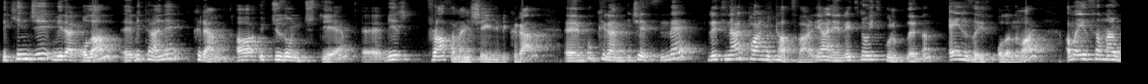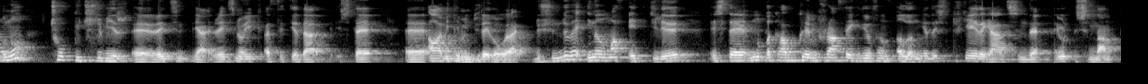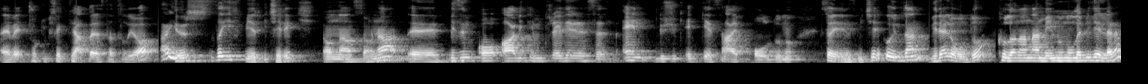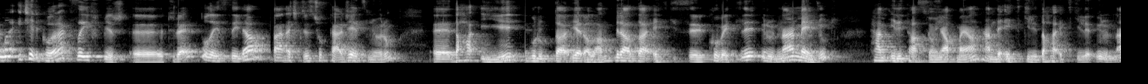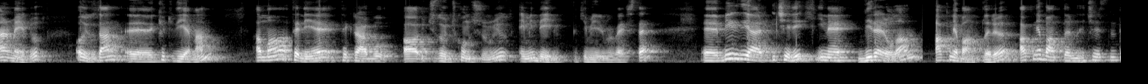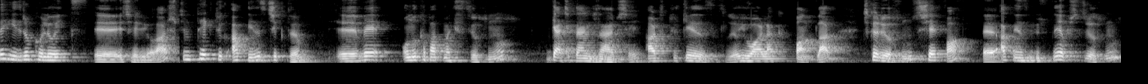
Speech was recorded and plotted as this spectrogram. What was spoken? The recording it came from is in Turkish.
İkinci viral olan e, bir tane krem A313 diye bir Fransa menşeili bir krem. Bu krem içerisinde retinal palmitat var. Yani retinoid gruplarının en zayıf olanı var. Ama insanlar bunu çok güçlü bir e, retin, yani retinoik asit ya da işte e, A vitamin türevi olarak düşündü ve inanılmaz etkili. İşte mutlaka bu kremi Fransa'ya gidiyorsanız alın ya da işte Türkiye'ye de geldi şimdi yurt dışından e, ve çok yüksek fiyatlara satılıyor. Hayır, zayıf bir içerik. Ondan sonra e, bizim o A vitamin türevleri arasında en düşük etkiye sahip olduğunu söylediğiniz bir içerik. O yüzden viral oldu. Kullananlar memnun olabilirler ama içerik olarak zayıf bir e, türev. Dolayısıyla ben açıkçası çok tercih etmiyorum. E, daha iyi grupta yer alan, biraz daha etkisi kuvvetli ürünler mevcut. Hem iritasyon yapmayan hem de etkili, daha etkili ürünler mevcut. O yüzden e, kötü diyemem. Ama seneye tekrar bu A313 konuşur muyuz emin değilim 2025'te. Ee, bir diğer içerik yine viral olan akne bantları. Akne bantlarının içerisinde hidrokoloid e, içeriyorlar. Şimdi tek tük akneniz çıktı e, ve onu kapatmak istiyorsunuz. Gerçekten güzel bir şey. Artık Türkiye'de de satılıyor. Yuvarlak bantlar çıkarıyorsunuz. Şeffaf. E, aknenizin üstüne yapıştırıyorsunuz.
